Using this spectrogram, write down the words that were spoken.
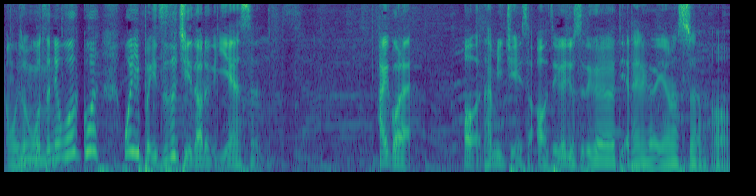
我说我真的我我我一辈子都见到那个眼神。还过来，哦，他们一介绍，哦，这个就是那个电台那个杨老师，哦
